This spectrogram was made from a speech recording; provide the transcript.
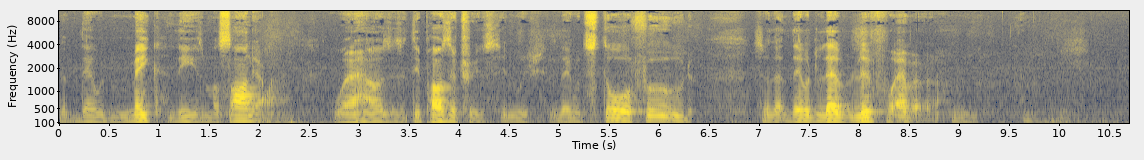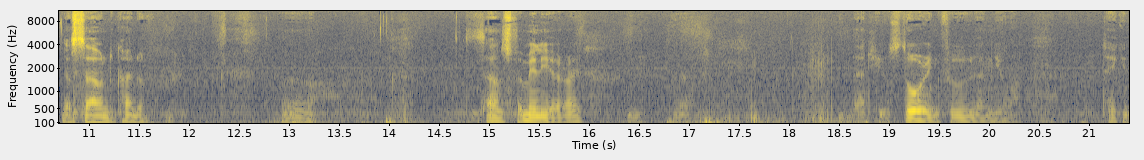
that they would make these masani' warehouses, depositories in which they would store food so that they would live, live forever. That sound kind of uh, sounds familiar, right? storing food and you're taking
